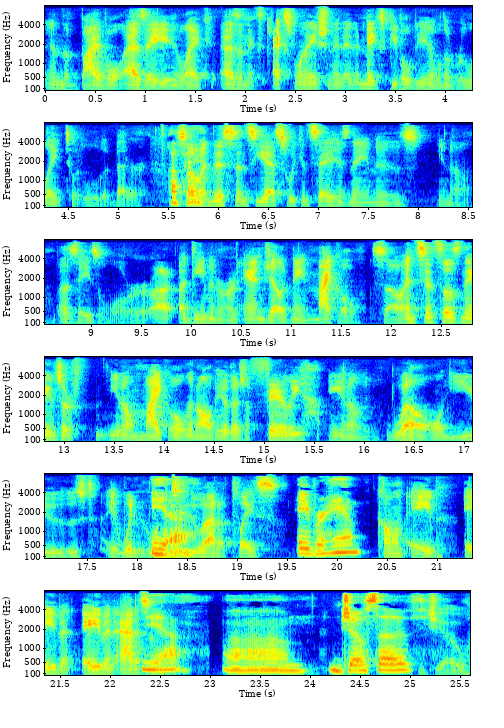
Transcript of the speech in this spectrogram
in the Bible as a like as an ex- explanation, and it makes people be able to relate to it a little bit better. Okay. So in this sense, yes, we can say his name is you know Azazel or a, a demon or an angelic name, Michael. So and since those names are you know Michael and all the others are fairly you know well used, it wouldn't look Yeah. too out of place. Abraham. Call him Abe, Abe, Abe and Addison. Yeah. Um, Joseph. Joe.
